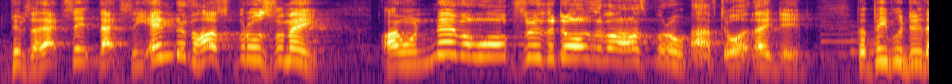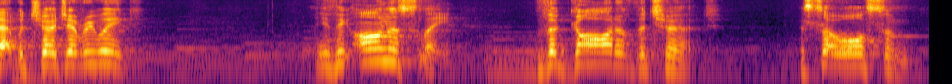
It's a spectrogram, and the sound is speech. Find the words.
People say, That's it, that's the end of hospitals for me. I will never walk through the doors of a hospital after what they did. But people do that with church every week. And you think, honestly, the God of the church is so awesome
